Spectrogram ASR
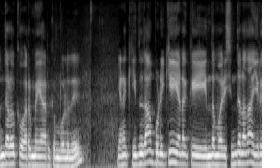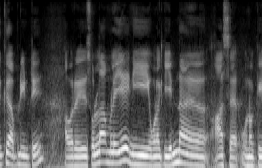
அந்த அளவுக்கு வறுமையாக இருக்கும் பொழுது. எனக்கு இதுதான் பிடிக்கும் எனக்கு இந்த மாதிரி சிந்தனை தான் இருக்குது அப்படின்ட்டு அவர் சொல்லாமலேயே நீ உனக்கு என்ன ஆசை உனக்கு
